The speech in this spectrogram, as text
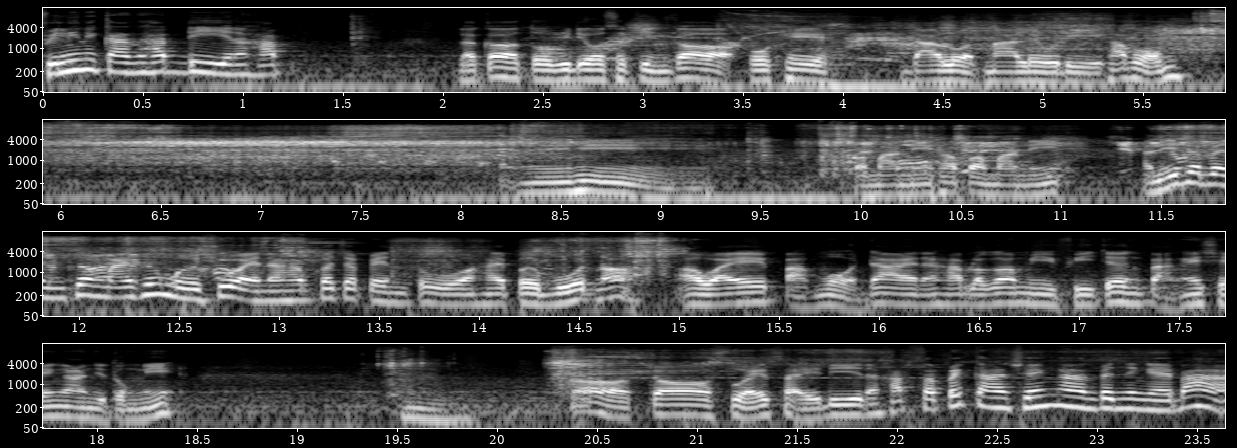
ฟีลลิ่งในการทัดดีนะครับ แล้วก็ตัววิดีโอสกินก็โอเค ดาวน์โหลดมาเร็วดีครับผมนี่ประมาณนี้ครับประมาณนี้ อันนี้จะเป็นเครื่องไม้เครื่องมือช่วยนะครับ ก็จะเป็นตัว Hyper Boost เนาะเอาไว้ปรับโหมดได้นะครับ แล้วก็มีฟีเจอร์ต่างให้ใช้งานอยู่ตรงนี้ก็จอสวยใสดีนะครับ สเปคการใช้งานเป็นยังไงบ้าง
